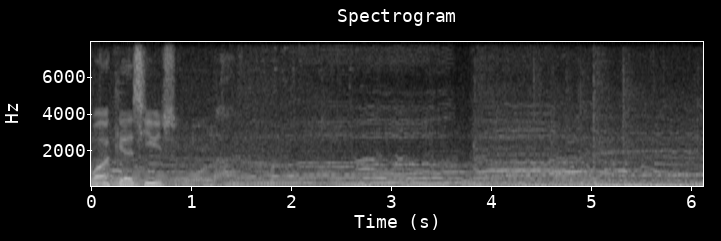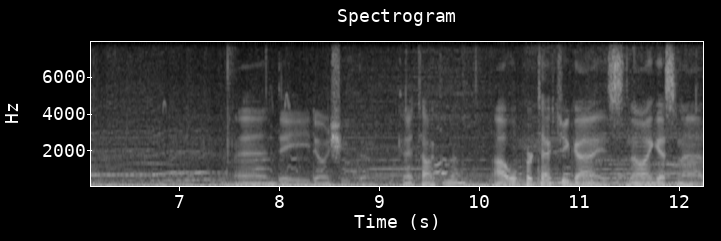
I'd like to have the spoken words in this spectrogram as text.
Work as usual. And they don't shoot them. Can I talk to them? I will protect you guys. No, I guess not.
